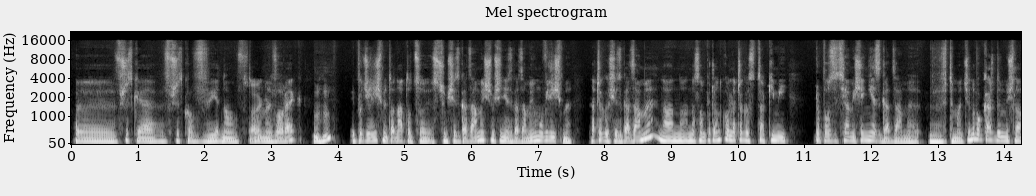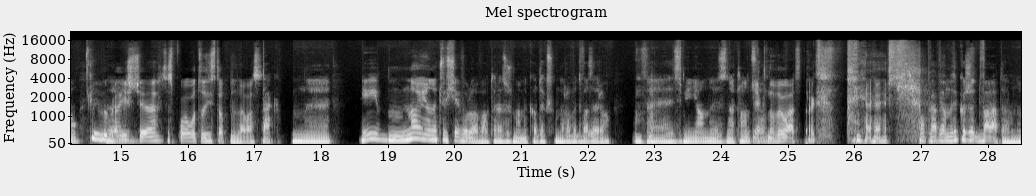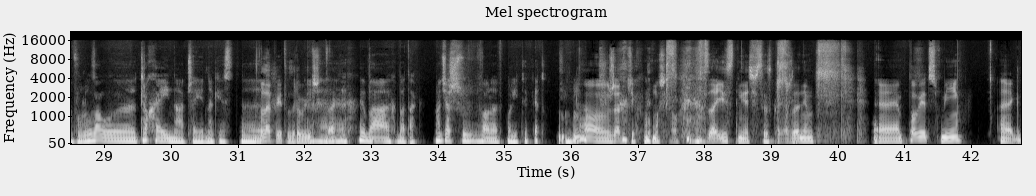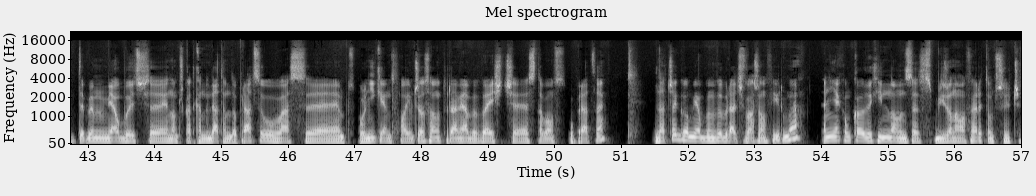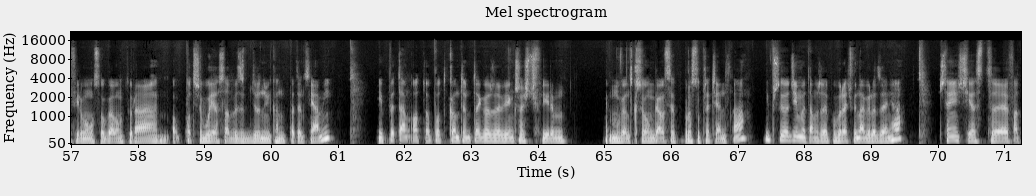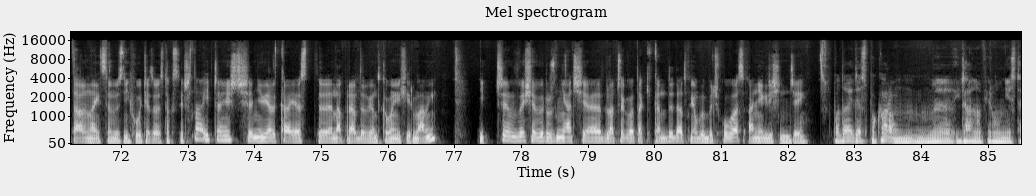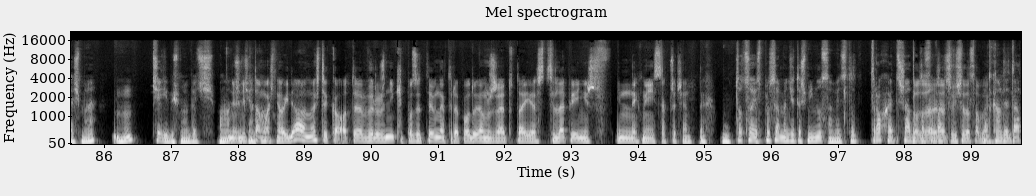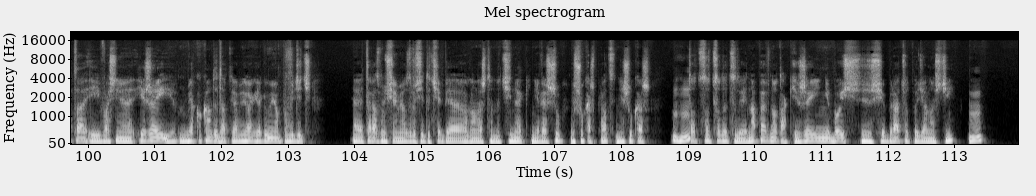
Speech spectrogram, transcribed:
e, wszystkie, wszystko w jedną wspólny worek Mhm. i podzieliliśmy to na to, co, z czym się zgadzamy i z czym się nie zgadzamy. I mówiliśmy, dlaczego się zgadzamy na, na, na samym początku, dlaczego z takimi propozycjami się nie zgadzamy w, tym momencie. No bo każdy myślał, Czyli wybraliście zespołowo, co jest istotne dla was. tak. Mm, I, no i on oczywiście ewoluował. Teraz już mamy kodeks honorowy 2.0 e, zmieniony znacząco, Jak nowy ład, tak? poprawiony, tylko że dwa lata on ewoluował. E, trochę inaczej jednak jest. E, Lepiej to zrobiliście, tak? e, chyba, chyba tak. Chociaż wolę w politykę. No, żarcik musiał zaistnieć ze skojarzeniem. E, powiedz mi, e, gdybym miał być e, na przykład kandydatem do pracy u was, e, wspólnikiem twoim, czy osobą, która miałaby wejść z tobą w współpracę, dlaczego miałbym wybrać waszą firmę, a nie jakąkolwiek inną ze zbliżoną ofertą, czy, czy firmą usługową, która potrzebuje osoby z zbliżonymi kompetencjami? I pytam o to pod kątem tego, że większość firm mówiąc krzywą Gaussa, po prostu przeciętna i przychodzimy tam, żeby pobrać wynagrodzenia. Część jest e, fatalna i chcemy z nich uciec, to jest toksyczna i część niewielka jest e, naprawdę wyjątkowymi firmami. I czym wy się wyróżniacie? Dlaczego taki kandydat miałby być u was, a nie gdzieś indziej? Podejdę z pokorą. My idealną firmą nie jesteśmy. Mhm. Chcielibyśmy być ponad Nie, nie pytam właśnie o idealność, tylko o te wyróżniki pozytywne, które powodują, że tutaj jest lepiej niż w innych miejscach przeciętnych. To, co jest plusem, będzie też minusem, więc to trochę trzeba To zależy dopasować oczywiście od osoby. od kandydata i właśnie jeżeli jako kandydat, ja, jak- jakbym miał powiedzieć, e, teraz bym się miał zwrócić do ciebie, oglądasz ten odcinek i nie wiesz, szuk- szukasz pracy, nie szukasz, Mhm. to co, co decyduje? Na pewno tak, jeżeli nie boisz się brać odpowiedzialności, Mhm.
